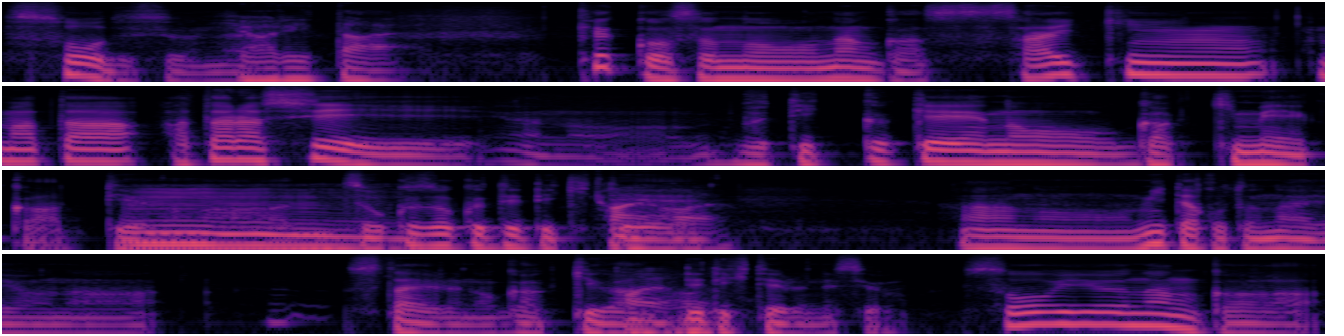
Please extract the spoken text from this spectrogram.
そうですよね。やりたい結構そのなんか最近また新しいあのブティック系の楽器メーカーっていうのうんが続々出てきて、はいはい。あの見たことないようなスタイルの楽器はいはい。が出てきてるんですよ。そういうなんか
